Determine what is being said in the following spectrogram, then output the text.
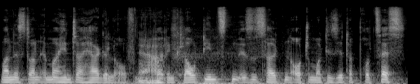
man ist dann immer hinterhergelaufen. Ja. bei den Cloud-Diensten ist es halt ein automatisierter Prozess.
